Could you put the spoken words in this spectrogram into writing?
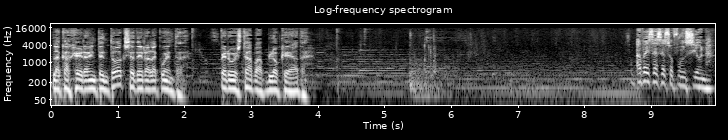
La cajera intentó acceder a la cuenta, pero estaba bloqueada. A veces eso funciona.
